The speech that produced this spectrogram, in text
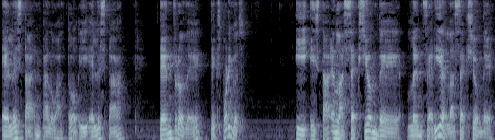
Él está en Palo Alto y él está dentro de Dick's Sporting Goods. Y está en la sección de lencería, la sección de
